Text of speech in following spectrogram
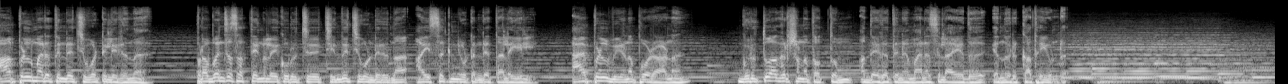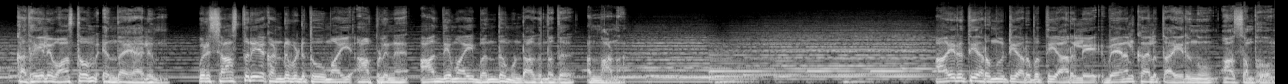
ആപ്പിൾ മരത്തിന്റെ ചുവട്ടിലിരുന്ന് പ്രപഞ്ച സത്യങ്ങളെക്കുറിച്ച് ചിന്തിച്ചുകൊണ്ടിരുന്ന ഐസക് ന്യൂട്ടന്റെ തലയിൽ ആപ്പിൾ വീണപ്പോഴാണ് ഗുരുത്വാകർഷണ തത്വം അദ്ദേഹത്തിന് മനസ്സിലായത് എന്നൊരു കഥയുണ്ട്. കഥയിലെ വാസ്തവം എന്തായാലും ഒരു ശാസ്ത്രീയ കണ്ടുപിടുത്തവുമായി ആപ്പിളിന് ആദ്യമായി ബന്ധമുണ്ടാകുന്നത് അന്നാണ്. ആയിരത്തി അറുന്നൂറ്റി അറുപത്തിയാറിലെ വേനൽക്കാലത്തായിരുന്നു ആ സംഭവം.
